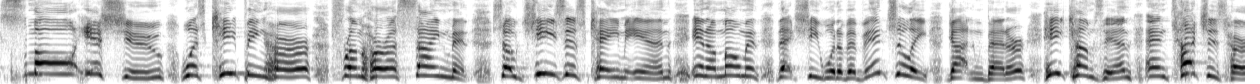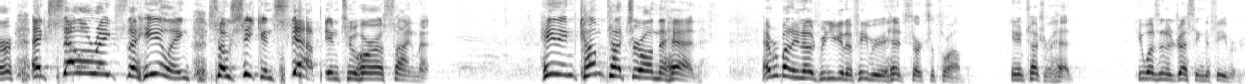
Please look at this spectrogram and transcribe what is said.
small issue was keeping her from her assignment. So Jesus came in in a moment that she would have eventually gotten better. He comes in and touches her, accelerates the healing so she can step into her assignment. He didn't come touch her on the head. Everybody knows when you get a fever, your head starts to throb. He didn't touch her head. He wasn't addressing the fever.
